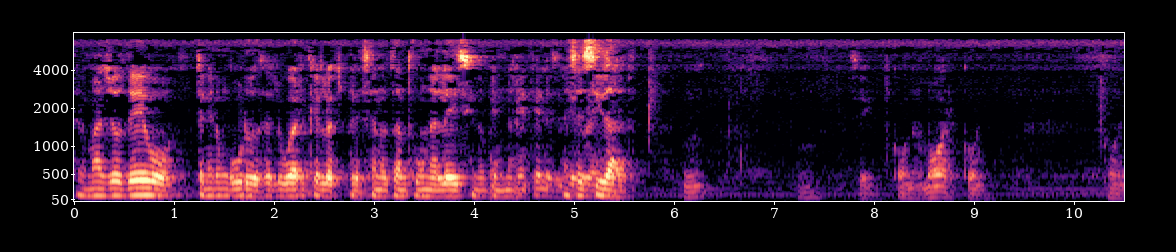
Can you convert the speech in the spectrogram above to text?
Pero más yo debo tener un gurú desde el lugar que lo expresa, no tanto una ley, sino como una ¿Me entiendes la necesidad. ¿Mm? ¿Mm? Sí, con amor, con, con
